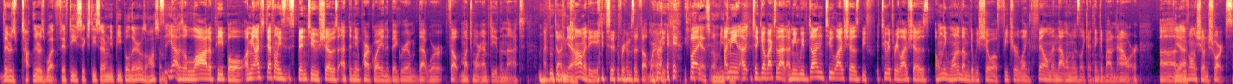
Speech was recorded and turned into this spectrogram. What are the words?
there was t- there was what 50, 60, 70 people there. It was awesome. Yeah, it was a lot of people. I mean, I've definitely been to shows at the New Parkway in the big room that were felt much more empty than that. I've done Yeah. comedy to rooms that felt more empty. Right. But Yes, oh, me I mean, uh, to go back to that, I mean, we've done two live shows, bef- two or three live shows. Only one of them did we show a feature length film, and that one was like I think about an hour. Uh, Yeah. We've only shown shorts.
